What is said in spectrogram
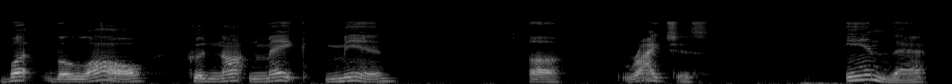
But the law could not make men uh, righteous in that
